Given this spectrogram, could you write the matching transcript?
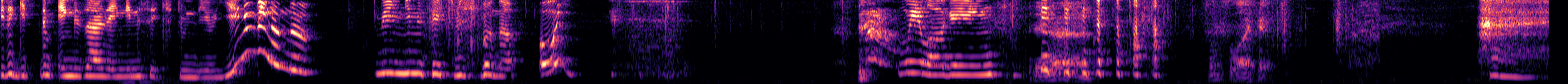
Bir de gittim en güzel rengini seçtim diyor. Yeni bir hanım. Rengini seçmiş bana. Oy. Vlogging. Yeah. Looks like it.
